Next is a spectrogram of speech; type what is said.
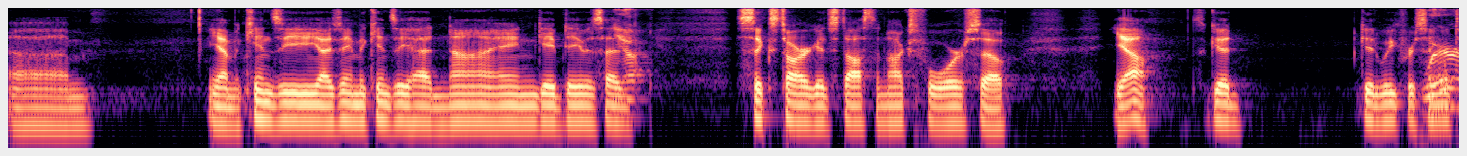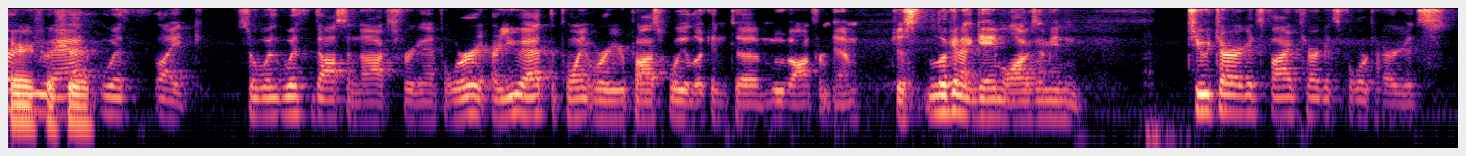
Um, yeah, McKenzie, Isaiah McKenzie had nine. Gabe Davis had Yeah, six targets. Dawson Knox four. So yeah, it's a good, good week for Singletary for sure. with like so with, with Dawson Knox, for example? Where are you at the point where you're possibly looking to move on from him? Just looking at game logs, I mean, two targets, five targets, four targets.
